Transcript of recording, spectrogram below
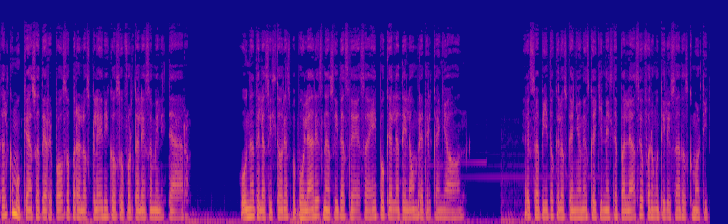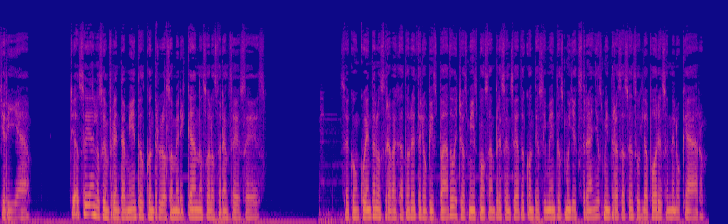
tal como casa de reposo para los clérigos o fortaleza militar. Una de las historias populares nacidas de esa época es la del hombre del cañón. Es sabido que los cañones que hay en este palacio fueron utilizados como artillería, ya sea en los enfrentamientos contra los americanos o los franceses. Según cuentan los trabajadores del obispado, ellos mismos han presenciado acontecimientos muy extraños mientras hacen sus labores en el lugar.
